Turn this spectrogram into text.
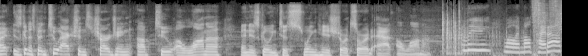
All right, is going to spend two actions charging up to Alana and is going to swing his short sword at Alana. Really? Well, I'm all tied up.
